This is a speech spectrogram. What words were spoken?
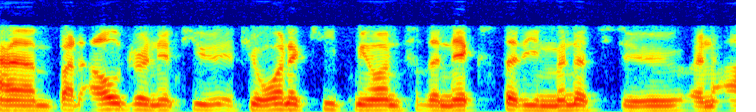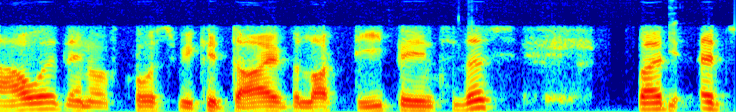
Um, but Aldrin, if you if you want to keep me on for the next thirty minutes to an hour, then of course we could dive a lot deeper into this. But yeah. it's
